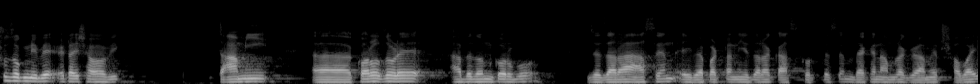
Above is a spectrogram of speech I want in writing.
সুযোগ নিবে, এটাই স্বাভাবিক। তা আমি করজোড়ে আবেদন করব যে যারা আছেন, এই ব্যাপারটা নিয়ে যারা কাজ করতেছেন, দেখেন আমরা গ্রামের সবাই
